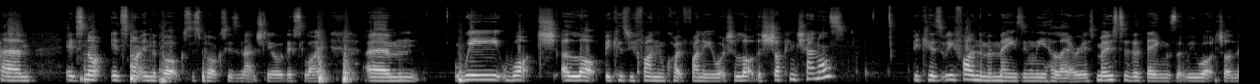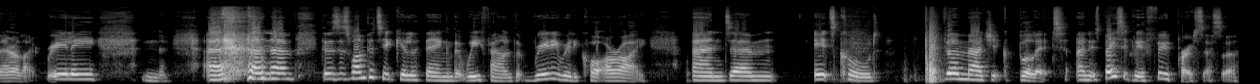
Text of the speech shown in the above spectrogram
Um, it's not it's not in the box. This box isn't actually all this light. Um, we watch a lot because we find them quite funny. We watch a lot of the shopping channels because we find them amazingly hilarious. Most of the things that we watch on there are like, really? No. And um, there was this one particular thing that we found that really, really caught our eye. And um, it's called the Magic Bullet, and it's basically a food processor.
